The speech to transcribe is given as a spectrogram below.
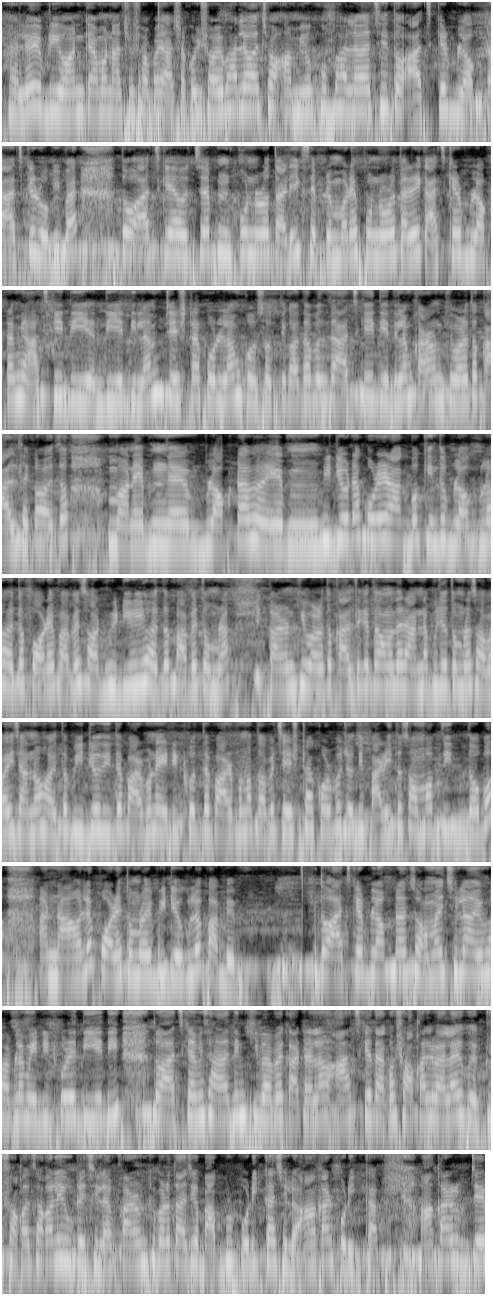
Hello everyone, কেমন আছো সবাই? আশা করি সবাই ভালো আছো, আমিও খুব ভালো আছি। তো আজকের ব্লগটা আজকে রবিবার, তো আজকে হচ্ছে পনেরো তারিখ সেপ্টেম্বরের পনেরো তারিখ। আজকের ব্লগটা আমি আজকেই দিয়ে দিয়ে দিলাম, চেষ্টা করলাম সত্যি কথা বলতে আজকেই দিয়ে দিলাম। কারণ কী বলতো, কাল থেকে হয়তো মানে ব্লগটা ভিডিওটা করে রাখব, কিন্তু ব্লগগুলো হয়তো পরে পাবে, শর্ট ভিডিওই হয়তো পাবে তোমরা। কারণ কি বলতো, কাল থেকে তো আমাদের রান্না পুজো, তোমরা সবাই জানো, হয়তো ভিডিও দিতে পারব না, এডিট করতে পারব না, তবে চেষ্টা করব, যদি পারি তো সম্ভব দেবো। আর না হলে পরে তোমরা ওই ভিডিওগুলো পাবে। তো আজকের ব্লগটা সময় ছিল, আমি ভাবলাম এডিট করে দিয়ে দিই। তো আজকে আমি সারাদিন কীভাবে কাটালাম? আজকে দেখো সকালবেলায় একটু সকাল সকালেই উঠেছিলাম। কারণ কী বলতো, আজকে বাবুর পরীক্ষা ছিল, আঁকার পরীক্ষা। আঁকার যে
